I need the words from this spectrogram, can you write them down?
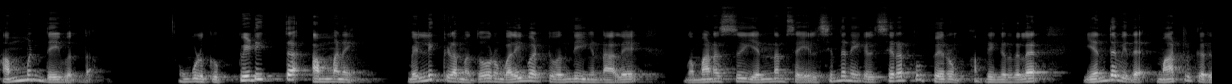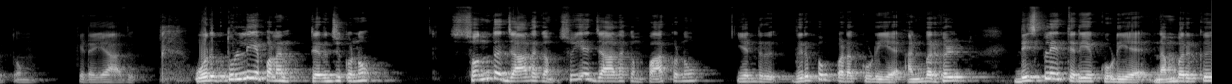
அம்மன் தெய்வம்தான். உங்களுக்கு பிடித்த அம்மனை வெள்ளிக்கிழமை தோறும் வழிபாட்டு வந்தீங்கன்னாலே உங்கள் மனசு எண்ணம் செயல் சிந்தனைகள் சிறப்பு பெறும் அப்படிங்கிறதுல எந்தவித மாற்று கருத்தும் கிடையாது. ஒரு துல்லிய பலன் தெரிஞ்சுக்கணும். சொந்த ஜாதகம் சுய ஜாதகம் பார்க்கணும் என்று விருப்பப்படக்கூடிய அன்பர்கள் டிஸ்ப்ளே தெரியக்கூடிய நம்பருக்கு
